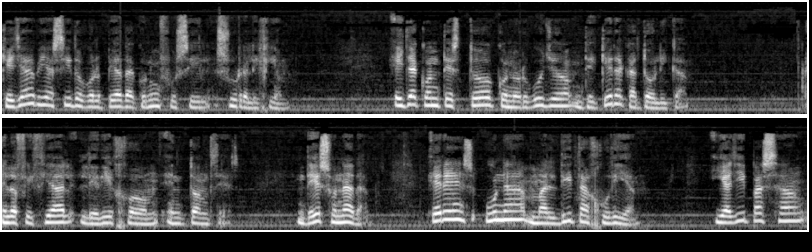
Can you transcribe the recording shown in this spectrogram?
que ya había sido golpeada con un fusil, su religión. Ella contestó con orgullo de que era católica, el oficial le dijo entonces, de eso nada, eres una maldita judía. Y allí pasan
